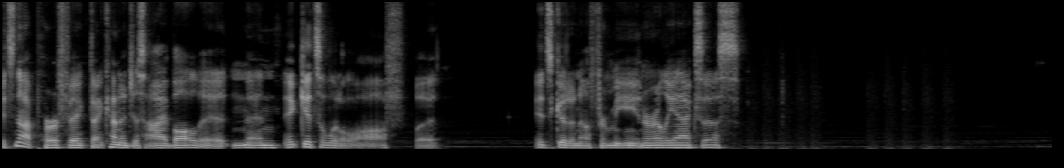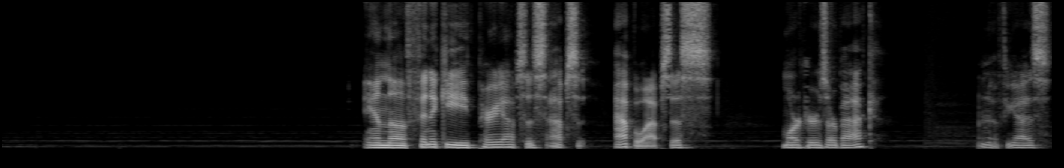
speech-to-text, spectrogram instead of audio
It's not perfect. I kind of just eyeball it and then it gets a little off, but it's good enough for me in early access. And the finicky periapsis aps- apoapsis markers are back. I don't know if you guys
